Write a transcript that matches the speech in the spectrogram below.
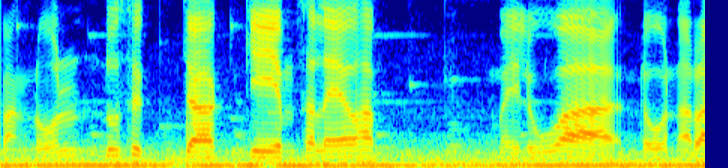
ฝั่งโน้นรู้สึกจะเกมซะแล้วครับ ไม่รู้ว่าโดนอะไร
